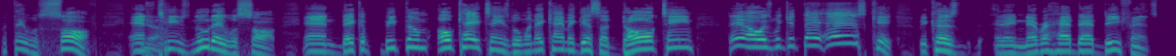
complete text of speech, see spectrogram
but they were soft. And Yeah. teams knew they were soft. And they could beat them okay teams, but when they came against a dog team, they always would get their ass kicked because they never had that defense.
